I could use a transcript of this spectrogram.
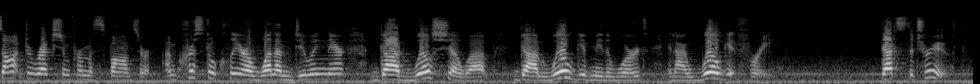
sought direction from a sponsor i'm crystal clear on what i'm doing there god will show up god will give me the words and i will get free. That's the truth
